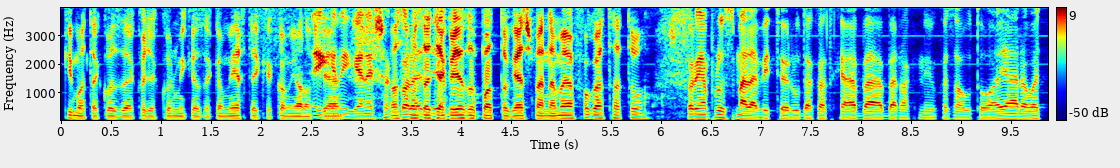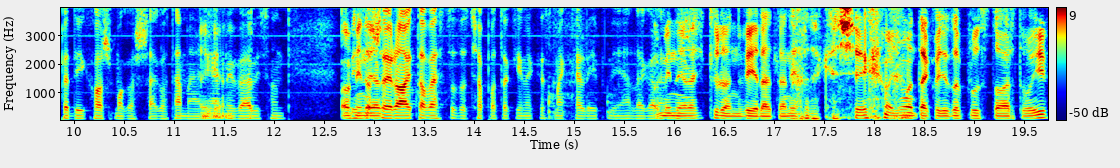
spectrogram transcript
kimatekozzák, hogy akkor mik ezek a mértékek, ami alapján Igen, igen, és akkor, azt mondhatják, hogy ilyen, ez a pattogás már nem elfogadható. akkor ilyen plusz melevítő rudakat kell be, berakniuk az autó aljára, vagy pedig hasmagasságot emelni, Igen. amivel viszont Biztos, aminél, hogy rajta veszt az a csapat, akinek ezt meg kell lépnie legalább. aminél egy külön véletlen érdekesség, hogy mondták, hogy ez a plusz tartóív,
